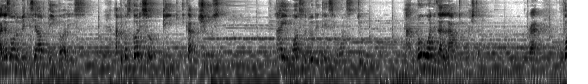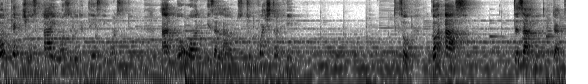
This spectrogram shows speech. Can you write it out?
I just want to make you see how big God is. And because God is so big, He can choose how He wants to do the things He wants to do. And no one is allowed to question Him. Right? God can choose how He wants to do the things He wants to do. And no one is allowed to question Him. So, God has designed that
